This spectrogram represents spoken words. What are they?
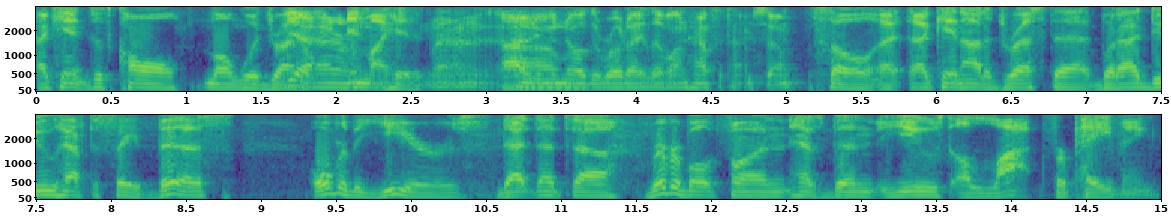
I can't just call Longwood Drive yeah, in my head. I don't, I don't um, even know the road I live on half the time, so. So I, I cannot address that, but I do have to say this over the years that that uh, riverboat fund has been used a lot for paving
